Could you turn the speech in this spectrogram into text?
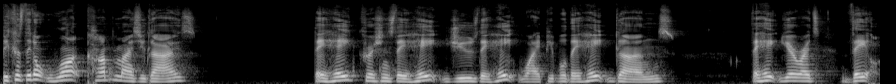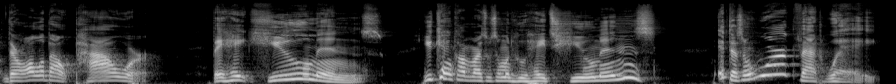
Because they don't want compromise, you guys. They hate Christians, they hate Jews, they hate white people, they hate guns. They hate your rights. They, they're all about power. They hate humans. You can't compromise with someone who hates humans. It doesn't work that way.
